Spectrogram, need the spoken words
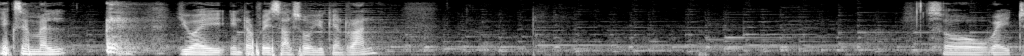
XML UI interface also you can run. So wait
